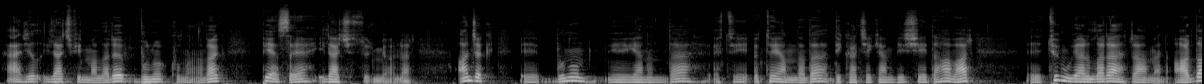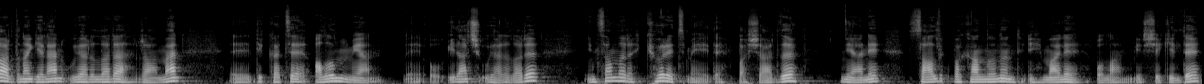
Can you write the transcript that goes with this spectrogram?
her yıl ilaç firmaları bunu kullanarak piyasaya ilaç sürmüyorlar. Ancak e, bunun e, yanında öte, öte yanda da dikkat çeken bir şey daha var. E, tüm uyarılara rağmen ardı ardına gelen uyarılara rağmen dikkate alınmayan e, o ilaç uyarıları insanları kör etmeyi de başardı. Yani Sağlık Bakanlığı'nın ihmale olan bir şekilde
